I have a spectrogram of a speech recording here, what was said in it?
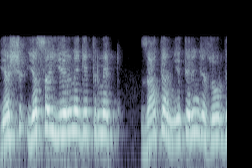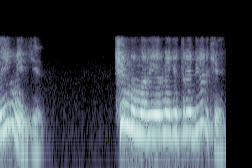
Yaş yasayı yerine getirmek zaten yeterince zor değil mi ki? Kim bunları yerine getirebilir ki?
